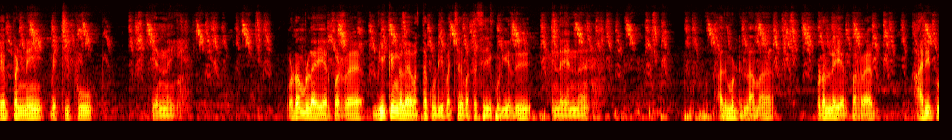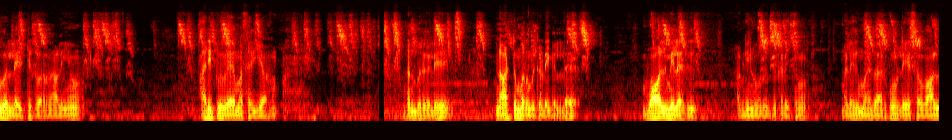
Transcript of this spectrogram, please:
வேப்பெண்ணெய் வெச்சிப்பூ எண்ணெய். உடம்புல ஏற்படுற வீக்கங்களை வத்தக்கூடிய வச்ச வத்த செய்யக்கூடியது இந்த எண்ணெய். அது மட்டும் இல்லாமல் உடலில் ஏற்படுற அரிப்புகளில் இட்டுட்டு வரனாலையும் அரிப்பு வேகமாக சரியாகும். நண்பர்களே நாட்டு மருந்து கடைகளில் வால் மிளகு அப்படின்னு ஒரு இது கிடைக்கும். மிளகு மாதிரி தான் இருக்கும். லேசாக வால்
